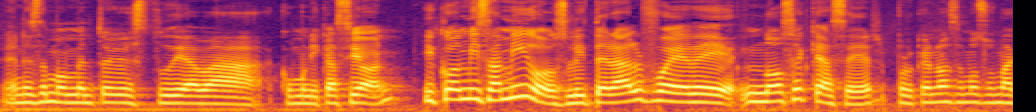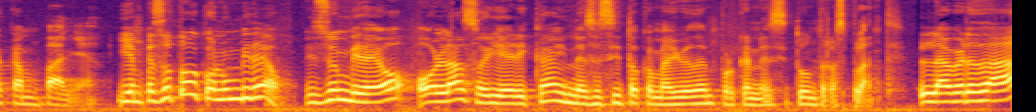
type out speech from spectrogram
En ese momento yo estudiaba comunicación y con mis amigos, literal fue de, no sé qué hacer, ¿por qué no hacemos una campaña? Y empezó todo con un video. Hice un video, hola, soy Erika y necesito que me ayuden porque necesito un trasplante. La verdad,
